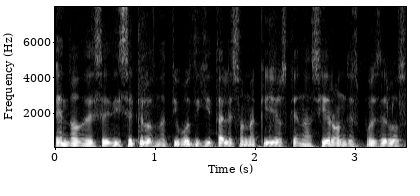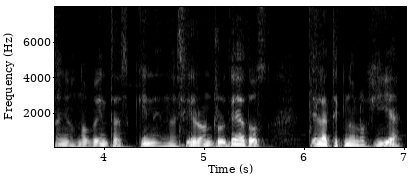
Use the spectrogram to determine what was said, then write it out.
en donde se dice que los nativos digitales son aquellos que nacieron después de los años 90, quienes nacieron rodeados de la tecnología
